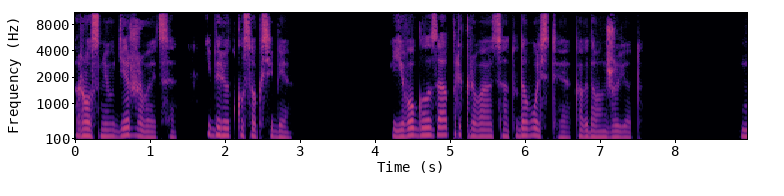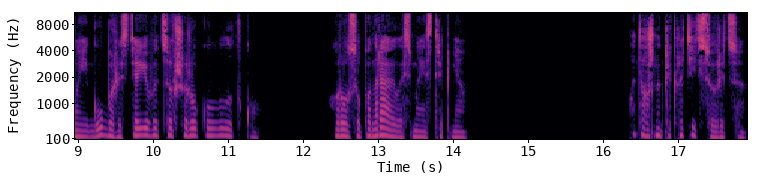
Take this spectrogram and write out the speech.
Рос не удерживается и берет кусок себе. Его глаза прикрываются от удовольствия, когда он жует. Мои губы растягиваются в широкую улыбку. Росу понравилась моя стряпня. «Мы должны прекратить ссориться»,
